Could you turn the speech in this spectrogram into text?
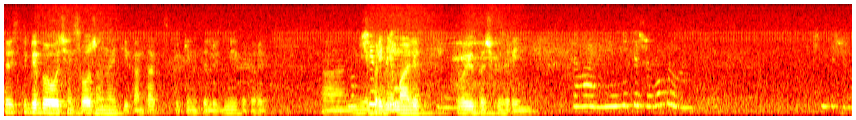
То есть тебе было очень сложно найти контакт с какими-то людьми, которые а, не Вообще, в принимали принципе. твою точку зрения. Да, мне, мне тяжело было. Очень тяжело.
